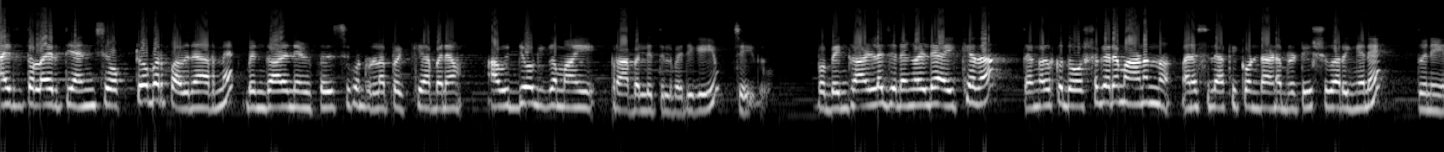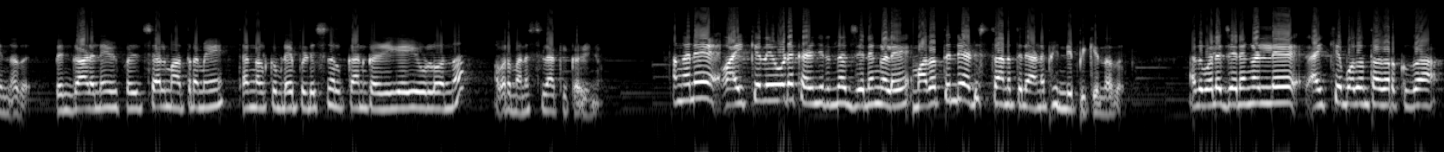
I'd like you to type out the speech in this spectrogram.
ആയിരത്തി തൊള്ളായിരത്തി അഞ്ച് ഒക്ടോബർ പതിനാറിന് ബംഗാളിനെ വിഭജിച്ചുകൊണ്ടുള്ള പ്രഖ്യാപനം ഔദ്യോഗികമായി പ്രാബല്യത്തിൽ വരികയും ചെയ്തു. അപ്പോൾ ബംഗാളിലെ ജനങ്ങളുടെ ഐക്യത തങ്ങൾക്ക് ദോഷകരമാണെന്ന് മനസ്സിലാക്കിക്കൊണ്ടാണ് ബ്രിട്ടീഷുകാർ ഇങ്ങനെ തുനിയുന്നത്. ബംഗാളിനെ വിഭജിച്ചാൽ മാത്രമേ തങ്ങൾക്ക് ഇവിടെ പിടിച്ചു നിൽക്കാൻ കഴിയുകയുള്ളൂ എന്ന് അവർ മനസ്സിലാക്കി കഴിഞ്ഞു. അങ്ങനെ ഐക്യതയോടെ കഴിഞ്ഞിരുന്ന ജനങ്ങളെ മതത്തിന്റെ അടിസ്ഥാനത്തിലാണ് ഭിന്നിപ്പിക്കുന്നത്. അതുപോലെ ജനങ്ങളിലെ ഐക്യബോധം തകർക്കുക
